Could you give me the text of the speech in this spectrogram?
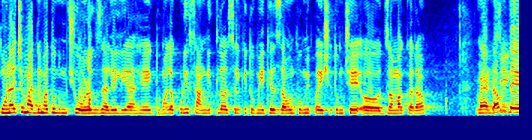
कोणाच्या माध्यमातून तुमची ओळख झालेली आहे? तुम्हाला कुणी सांगितलं असेल की तुम्ही इथे जाऊन तुम्ही पैसे तुमचे जमा करा? मॅडम ते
